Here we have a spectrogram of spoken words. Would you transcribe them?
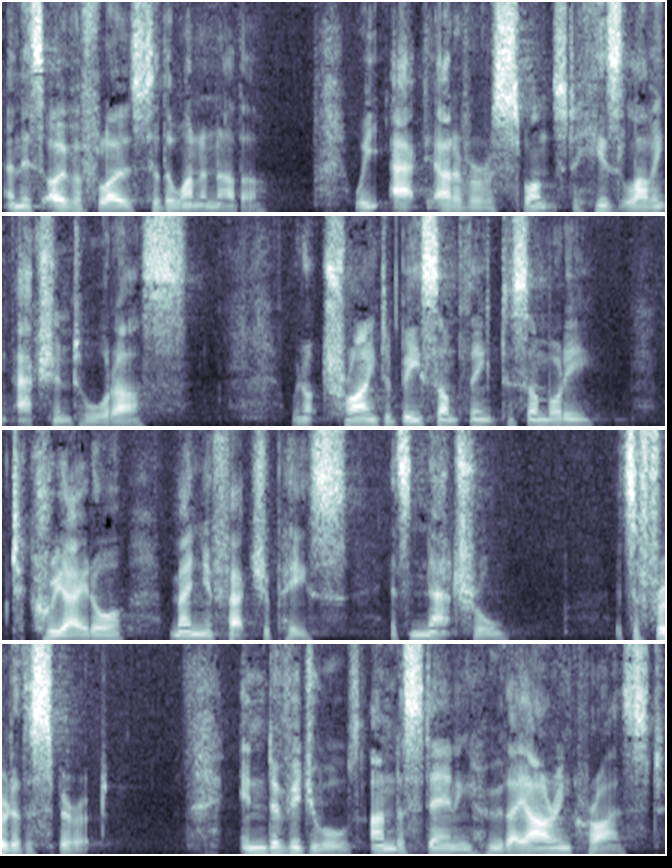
And this overflows to the one another. We act out of a response to his loving action toward us. We're not trying to be something to somebody, to create or manufacture peace. It's natural, it's a fruit of the Spirit individuals understanding who they are in Christ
